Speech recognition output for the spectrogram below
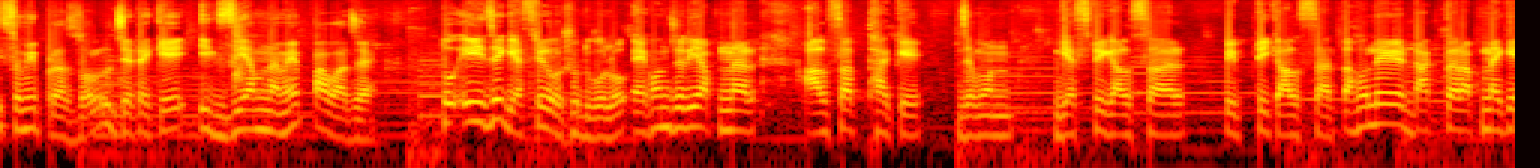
ইসোমিপ্রাজল, যেটাকে ইক্সিয়াম নামে পাওয়া যায়। তো এই যে গ্যাস্ট্রিক ওষুধগুলো, এখন যদি আপনার আলসার থাকে, যেমন গ্যাস্ট্রিক আলসার পেপটিক আলসার তাহলে ডাক্তার আপনাকে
